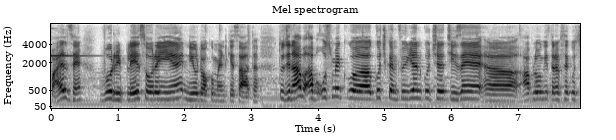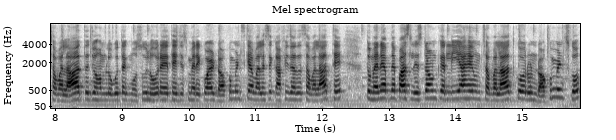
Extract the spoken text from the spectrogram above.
फाइल्स हैं, वो रिप्लेस हो रही हैं न्यू डॉक्यूमेंट के साथ। तो जनाब, अब उसमें कुछ कन्फ्यूज़न कुछ चीज़ें आप लोगों की तरफ़ से कुछ सवाल जो हम लोगों तक मौसू हो रहे थे, जिसमें रिक्वायर्ड डॉक्यूमेंट्स के हवाले से काफ़ी ज़्यादा सवाल थे तो मैंने अपने पास लिस्ट डाउन कर लिया है उन सवाल को और उन डॉक्यूमेंट्स को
